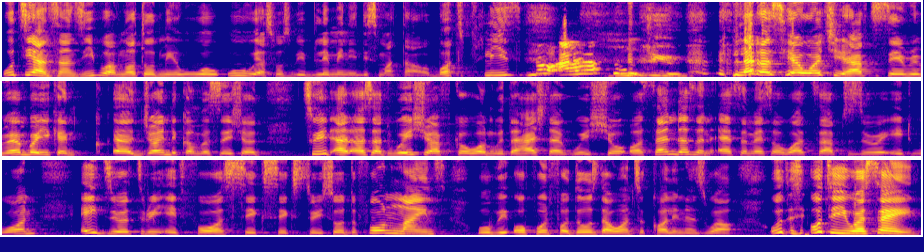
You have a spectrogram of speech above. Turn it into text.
Uti and Sanzi, people have not told me who, who, we are supposed to be blaming in this matter. But please. No, I have told you. let us hear what you have to say. Remember, you can uh, join the conversation. Tweet at us at Wayshow Africa 1 with the hashtag Wayshow or send us an SMS or WhatsApp to 081 803 84663. So the phone lines will be open for those that want to call in as well. Uti, Uti you were saying?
